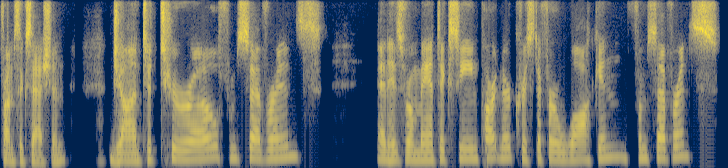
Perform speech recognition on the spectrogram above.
from Succession, John Turturro from Severance, and his romantic scene partner Christopher Walken from Severance,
